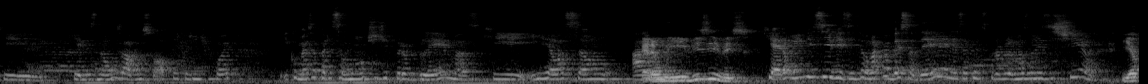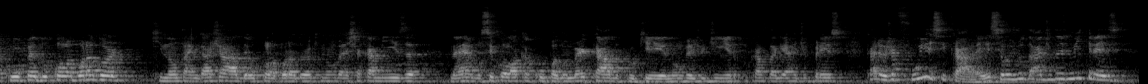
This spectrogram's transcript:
que, que eles não usavam software, que a gente foi, e começa a aparecer um monte de problemas que em relação a eram invisíveis. que eram invisíveis. Então na cabeça deles aqueles problemas não existiam. E a culpa é do colaborador que não está engajado é o colaborador que não veste a camisa né? Você coloca a culpa no mercado porque não vejo dinheiro por causa da guerra de preço. Cara eu já fui esse cara. Esse é o Judá de 2013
